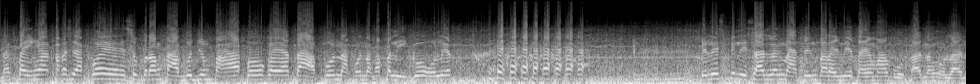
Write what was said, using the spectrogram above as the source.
Nagpahinga pa kasi ako eh. Sobrang pagod yung paa ko. Kaya tapon ako nakapaligo ulit. Bilis-bilisan lang natin para hindi tayo mabutan ng ulan.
